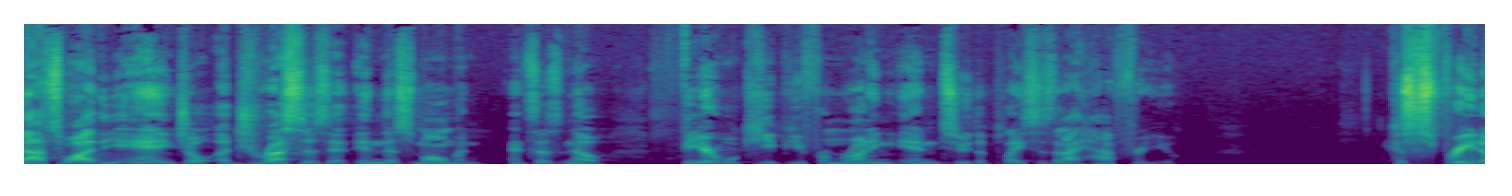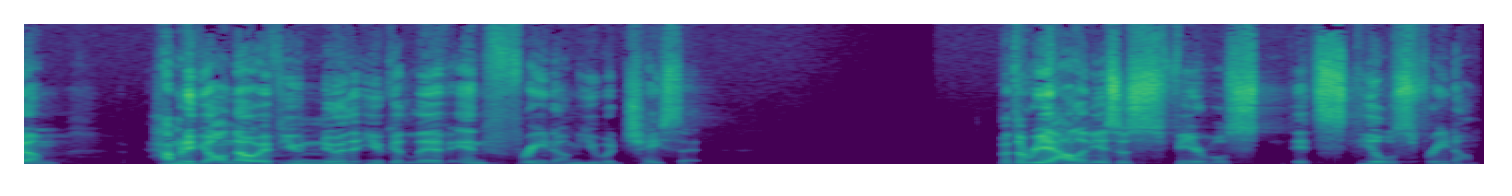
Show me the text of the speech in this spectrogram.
That's why the angel addresses it in this moment and says, "No, fear will keep you from running into the places that I have for you." Cuz freedom, how many of y'all know if you knew that you could live in freedom, you would chase it? But the reality is, this fear will it steals freedom.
